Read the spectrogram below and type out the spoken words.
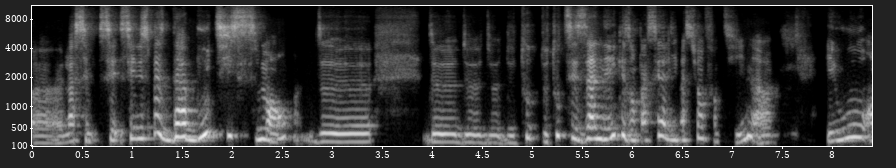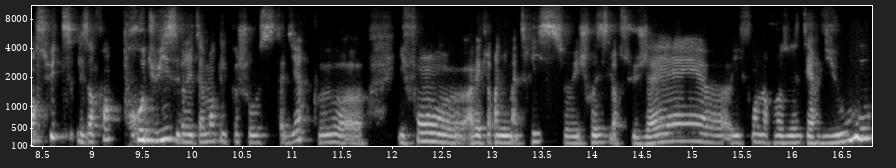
là, c'est une espèce d'aboutissement de, de toutes ces années qu'ils ont passées à l'animation enfantine et où ensuite les enfants produisent véritablement quelque chose. C'est-à-dire que euh, ils font euh, avec leur animatrice, euh, ils choisissent leur sujet, euh, ils font leurs interviews.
